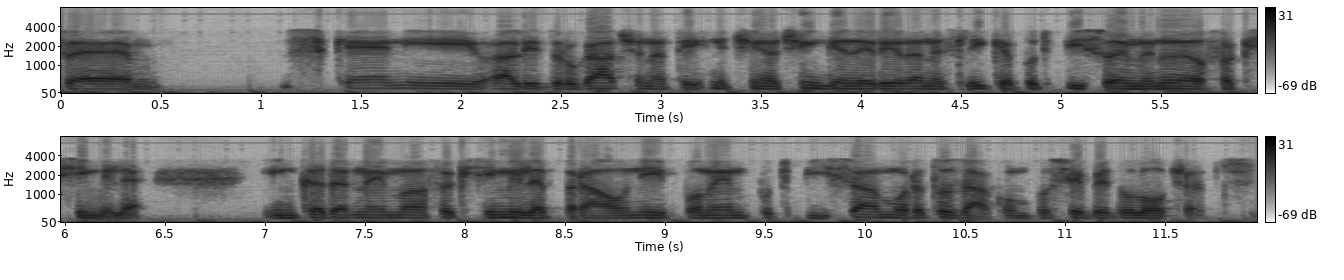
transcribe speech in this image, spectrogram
se skeni ali drugače na tehnični način generirane slike podpisov imenujejo faksimile. In kadar ne ima faksimile pravni pomen podpisa, mora to zakon posebej določati.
